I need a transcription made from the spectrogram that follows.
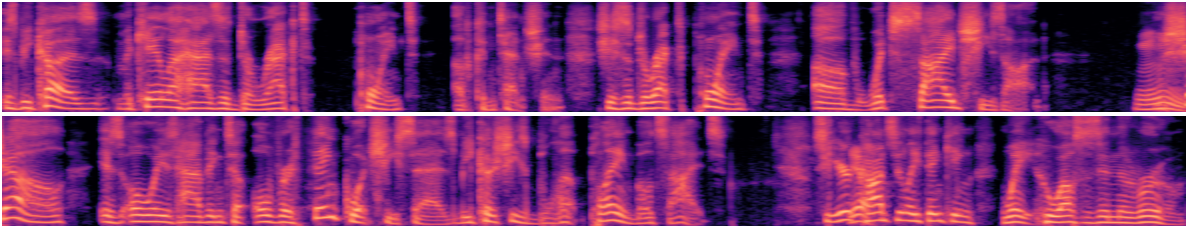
is because Michaela has a direct point of contention. She's a direct point of which side she's on. Mm. Michelle is always having to overthink what she says because she's bl- playing both sides. So you're yeah. constantly thinking, wait, who else is in the room?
